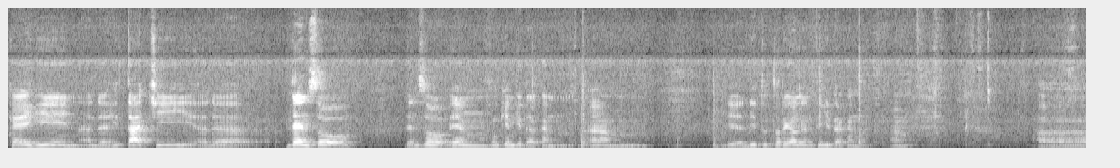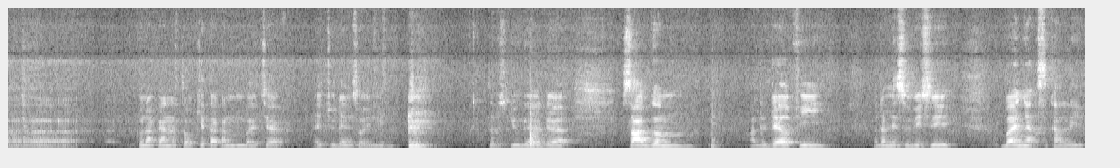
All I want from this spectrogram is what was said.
Keihin, ada Hitachi, ada Denso, Denso yang mungkin kita akan um, ya, di tutorial nanti kita akan um, uh, gunakan atau kita akan membaca Ecu Denso ini. terus juga ada Sagem, ada Delphi, ada Mitsubishi, banyak sekali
